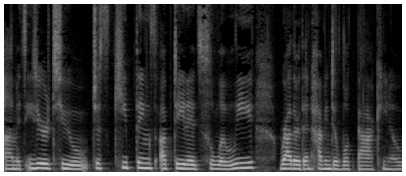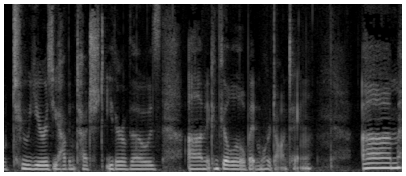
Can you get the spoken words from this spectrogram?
Um, it's easier to just keep things updated slowly rather than having to look back, you know, two years you haven't touched either of those. Um, it can feel a little bit more daunting. Um,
